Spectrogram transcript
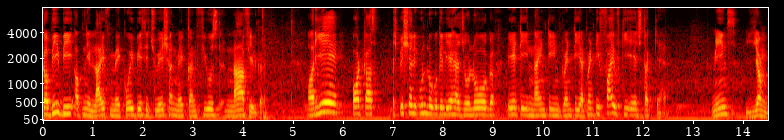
कभी भी अपनी लाइफ में कोई भी सिचुएशन में कंफ्यूज्ड ना फील करें। और ये पॉडकास्ट स्पेशली उन लोगों के लिए है जो लोग 18, 19, 20 या 25 की एज तक के हैं। मीन्स यंग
